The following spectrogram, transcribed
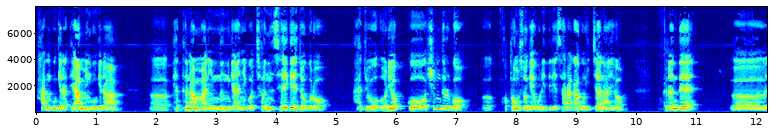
한국이라 대한민국이라 어, 베트남만 있는 게 아니고 전 세계적으로 아주 어렵고 힘들고 어, 고통 속에 우리들이 살아가고 있잖아요. 그런데 어,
